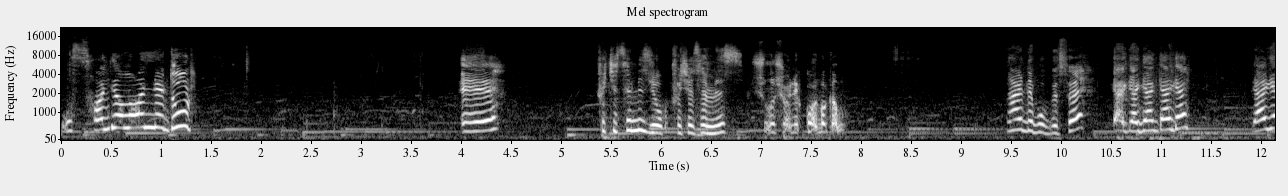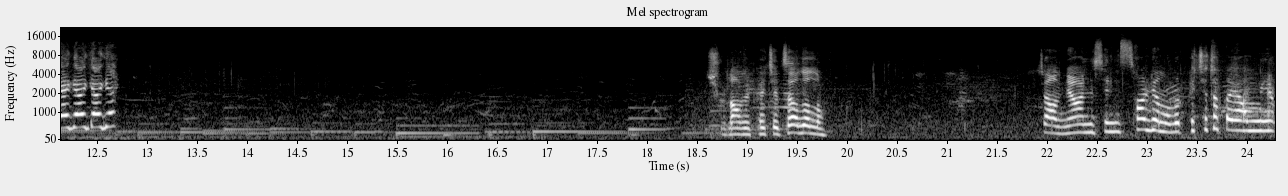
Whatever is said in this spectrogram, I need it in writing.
O salyalı anne dur. Ee, peçetemiz yok peçetemiz. Şunu şöyle koy bakalım. Nerede bu büfe? Gel gel gel gel gel. Gel gel gel gel gel. Şuradan bir peçete alalım. Can yani senin salyana da peçete dayanmıyor.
